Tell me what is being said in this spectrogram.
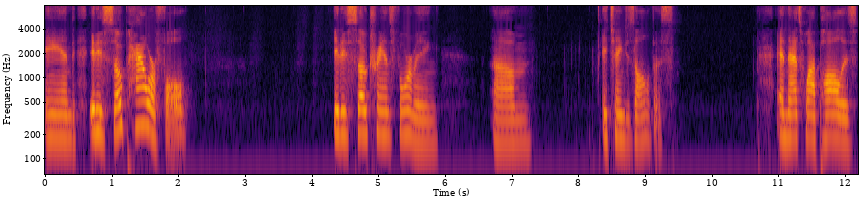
And it is so powerful. It is so transforming. Um, it changes all of us. And that's why Paul is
